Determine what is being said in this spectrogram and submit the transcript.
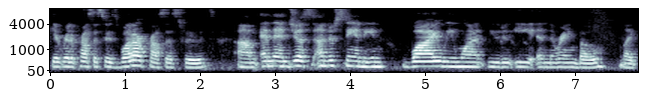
get rid of processed foods, what are processed foods, um, and then just understanding why we want you to eat in the rainbow. Like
